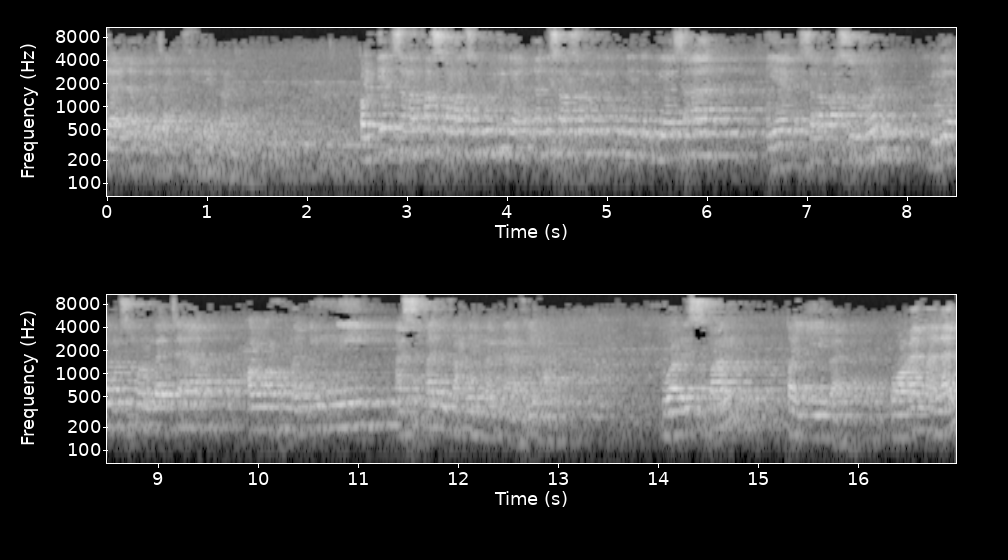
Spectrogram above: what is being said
dalam bacaan tadi. Kemudian selepas sholat subuh juga Nabi SAW itu punya kebiasaan ya selepas subuh beliau langsung membaca Allahumma inni as'aluka ilman nafi'ah wa rizqan tayyiban wa amalan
